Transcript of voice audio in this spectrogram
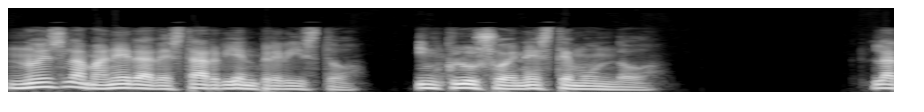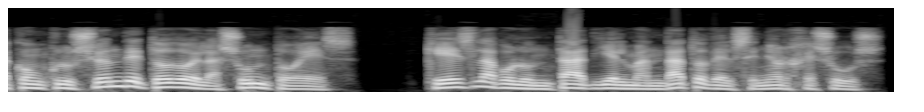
no es la manera de estar bien previsto, incluso en este mundo. La conclusión de todo el asunto es, que es la voluntad y el mandato del Señor Jesús,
